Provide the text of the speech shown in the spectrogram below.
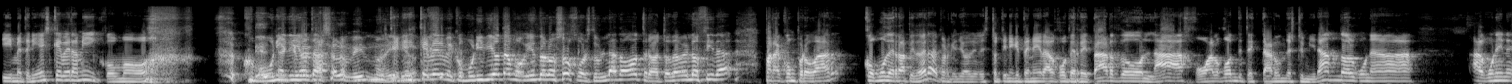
Y me teníais que ver a mí como, como un idiota. lo mismo, teníais que verme como un idiota moviendo los ojos de un lado a otro a toda velocidad para comprobar cómo de rápido era. Porque yo, esto tiene que tener algo de retardo, lag o algo, detectar dónde estoy mirando, alguna alguna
